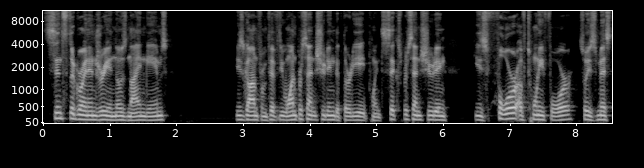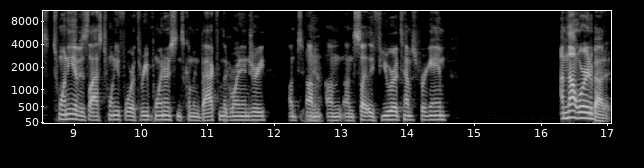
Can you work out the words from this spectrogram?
Since the groin injury in those nine games, he's gone from 51% shooting to 38.6% shooting. He's four of 24. So he's missed 20 of his last 24 three pointers since coming back from the groin injury on, on, yeah. on, on slightly fewer attempts per game. I'm not worried about it.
